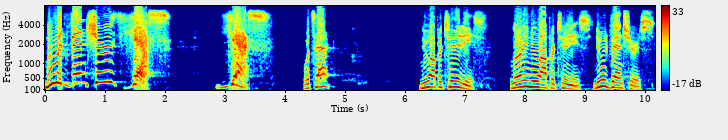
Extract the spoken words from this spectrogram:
New adventures? Yes. Yes. What's that? New opportunities. Learning new opportunities. New adventures.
